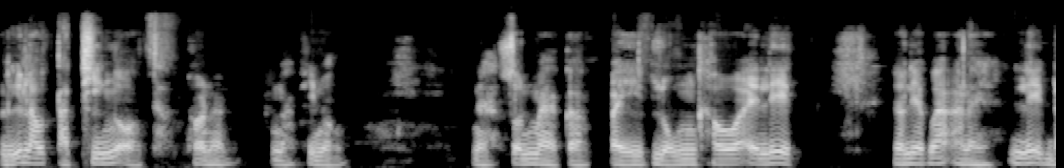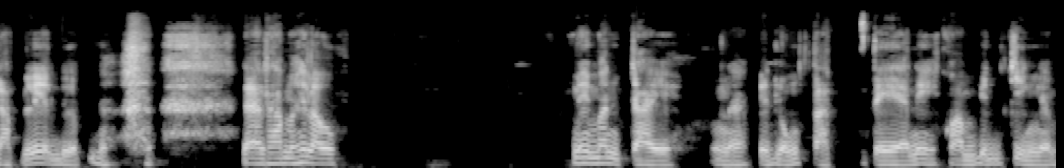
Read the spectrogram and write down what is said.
หรือเราตัดทิ้งออกเท่านั้นนะพี่น้อง นะส่วนมากก็ไปหลงเขาไอ้เลขเราเรียกว่าอะไร เลขดับเลขเดือบนะนะทำให้เราไม่มั่นใจนะเป็นหลงตัดแต่นี่ความเป็นจริงเนี่ย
